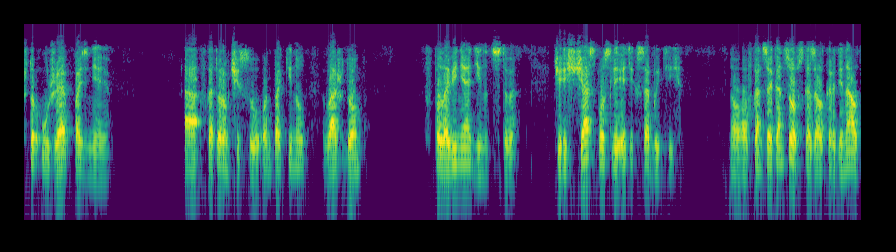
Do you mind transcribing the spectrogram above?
что уже позднее». «А в котором часу он покинул ваш дом?» «В половине одиннадцатого» через час после этих событий. Но, в конце концов, — сказал кардинал,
